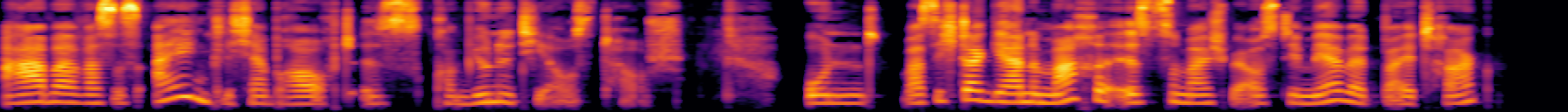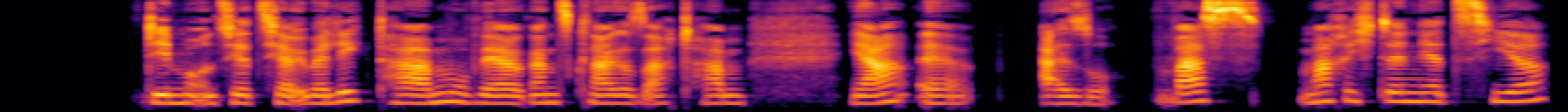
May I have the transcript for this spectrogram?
Aber was es eigentlich ja braucht, ist Community-Austausch. Und was ich da gerne mache, ist zum Beispiel aus dem Mehrwertbeitrag, den wir uns jetzt ja überlegt haben, wo wir ganz klar gesagt haben, ja, äh, also was mache ich denn jetzt hier?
